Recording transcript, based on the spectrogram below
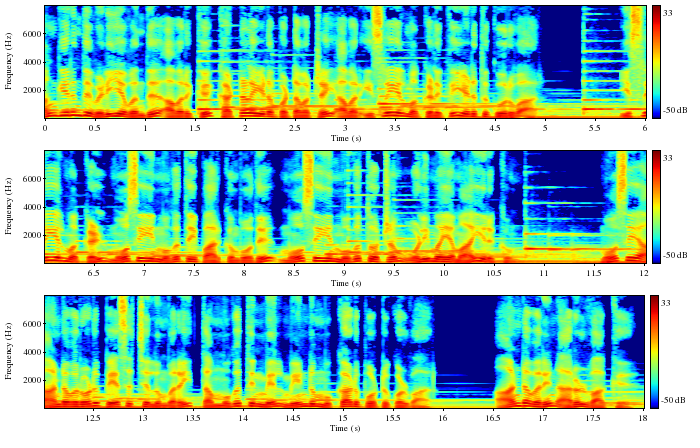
அங்கிருந்து வெளியே வந்து அவருக்கு கட்டளையிடப்பட்டவற்றை அவர் இஸ்ரேல் மக்களுக்கு எடுத்து கூறுவார். இஸ்ரேல் மக்கள் மோசேயின் முகத்தை பார்க்கும்போது மோசேயின் முகத்தோற்றம் ஒளிமயமாய் இருக்கும் மோசே ஆண்டவரோடு பேசச் செல்லும் வரை தம் முகத்தின் மேல் மீண்டும் முக்காடு போட்டுக் கொள்வார் ஆண்டவரின் அருள்வாக்கு.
